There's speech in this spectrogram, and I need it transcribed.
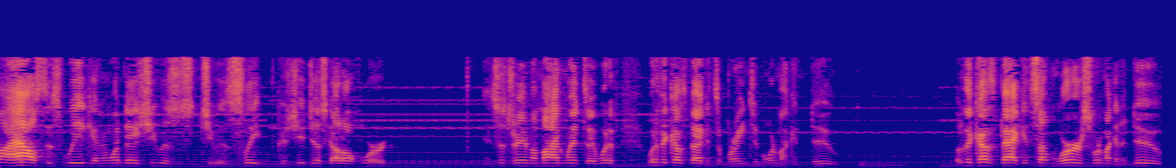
my house this week, and one day she was she was asleep because she had just got off work. And Sister Ann, my mind went to what if what if it comes back it's a brain tumor? What am I going to do? What if it comes back it's something worse? What am I going to do?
